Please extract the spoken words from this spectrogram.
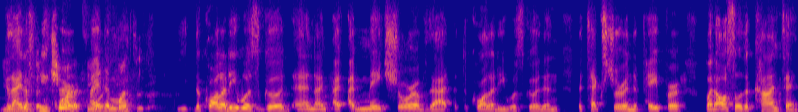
because I had a feature, I had a monthly. The quality was good, and I, I, I made sure of that that the quality was good and the texture and the paper, but also the content.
